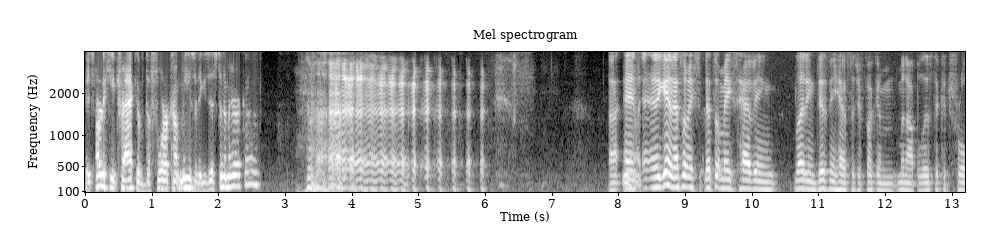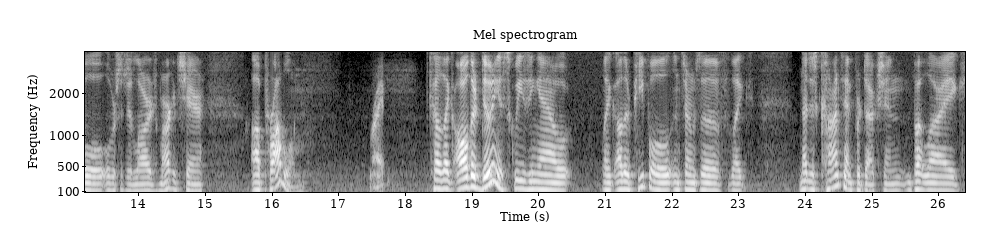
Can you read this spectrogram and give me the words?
It's hard to keep track of the four companies that exist in America. uh, and and again, that's what makes that's what makes having letting Disney have such a fucking monopolistic control over such a large market share a problem. Right. Because like all they're doing is squeezing out like other people in terms of like not just content production, but like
